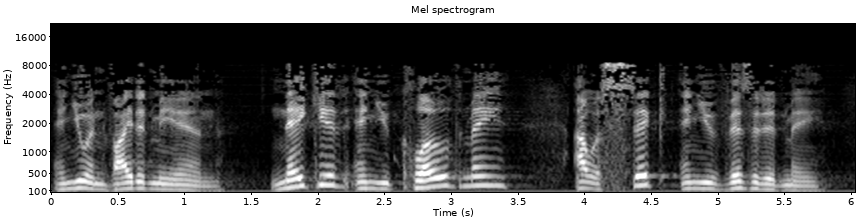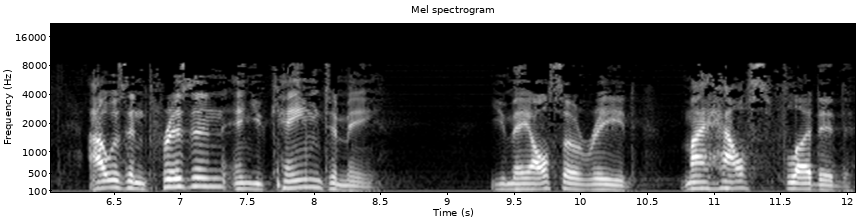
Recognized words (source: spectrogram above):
and you invited me in. Naked and you clothed me. I was sick and you visited me. I was in prison and you came to me. You may also read, My house flooded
